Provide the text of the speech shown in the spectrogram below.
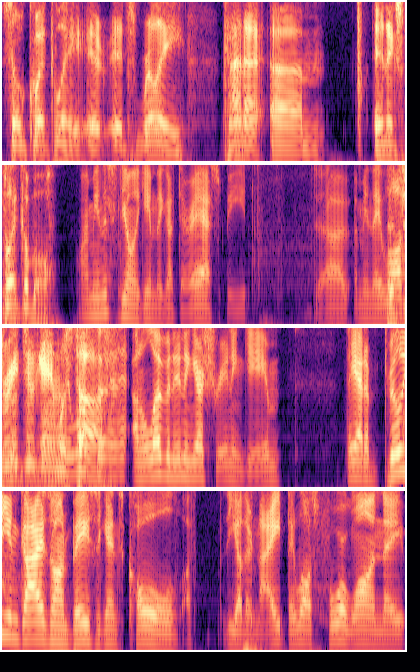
so quickly. It, it's really kind of um, inexplicable. I mean, this is the only game they got their ass beat. Uh, I mean, they The lost. The 3-2 game was tough. An, an 11 inning extra inning game. They had a billion guys on base against Cole uh, the other night. They lost 4-1. They,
